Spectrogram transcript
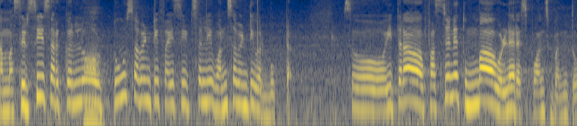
ನಮ್ಮ Sirsi circle two seventy five ಸೀಟ್ಸಲ್ಲಿ one seventy were booked so ಈ ಥರ ಫಸ್ಟೇ ತುಂಬ ಒಳ್ಳೆ ರೆಸ್ಪಾನ್ಸ್ ಬಂತು.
